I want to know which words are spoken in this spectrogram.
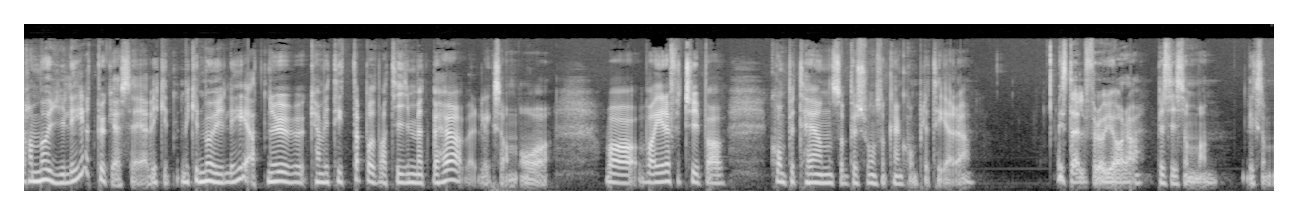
har möjlighet, brukar jag säga. Vilket, vilken möjlighet. Nu kan vi titta på vad teamet behöver. Liksom, och vad, vad är det för typ av kompetens och person som kan komplettera. Istället för att göra precis som, man, liksom,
